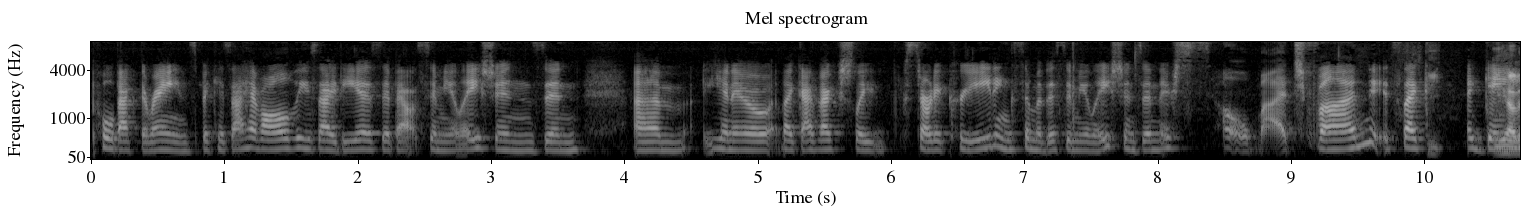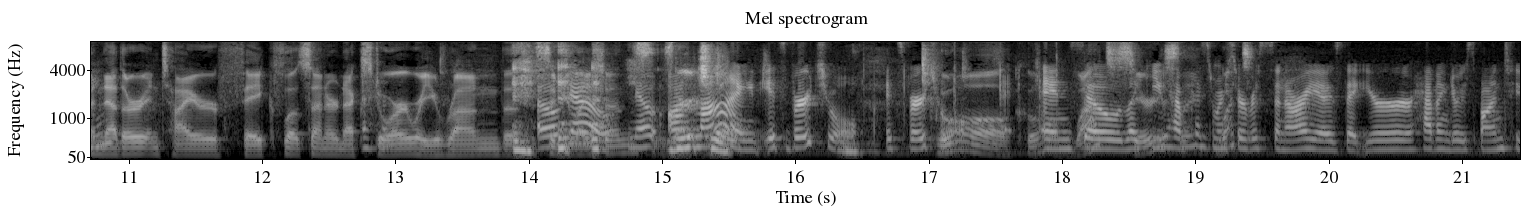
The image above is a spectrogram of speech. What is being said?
pull back the reins because I have all these ideas about simulations and um, you know, like I've actually started creating some of the simulations and they're so much fun. It's like a game. You have another entire fake float center next door where you run the Oh simulations. no, Is that- Virtual. online. It's virtual. It's virtual. Cool, cool. And Wow, so, like, you have customer What? service scenarios that you're having to respond to,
